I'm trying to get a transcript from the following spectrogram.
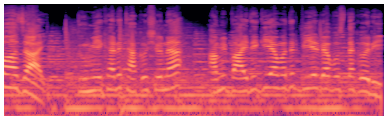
পাওয়া যায়। তুমি এখানে থাকো সোনা। আমি বাইরে গিয়ে আমাদের বিয়ের ব্যবস্থা করি।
